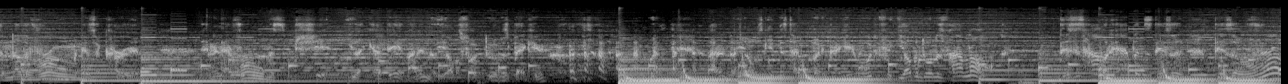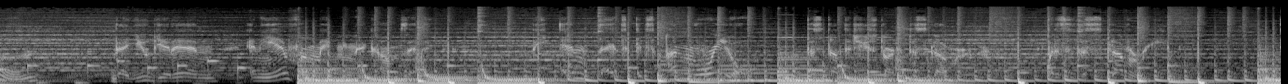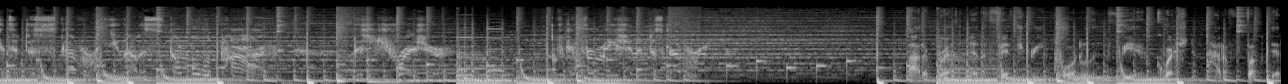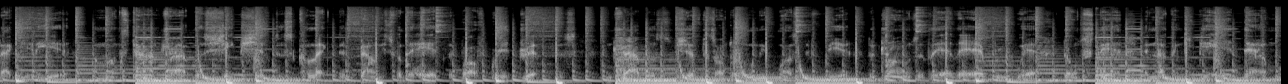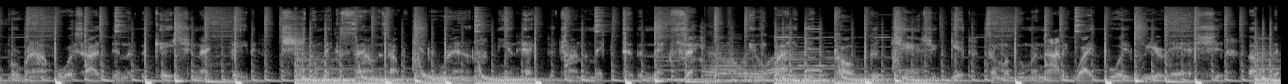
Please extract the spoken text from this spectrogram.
there's another room and there's a curtain. And in that room is some shit. You're like, God damn, I didn't know y'all was fuck doing this back here. I didn't know y'all was getting this type of money back here. What the fuck? Y'all been doing this for how long? This is how it happens. There's a there's a room that you get in, and the information that Out of breath near the Fifth Street portal in fear. Question: How the fuck did I get here? Amongst time travelers, shapeshifters, collecting bounties for the heads of off-grid drifters. And travelers and shifters aren't the only ones to fear. The drones are there, they're everywhere. Don't stare and nothing. Keep your head down, move around. Voice identification activated. Shh, don't make a sound. That's how we get around. Me and Hector trying to make it to the next second. Anybody get caught, good chance you get some Illuminati white boy weird ass shit up.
